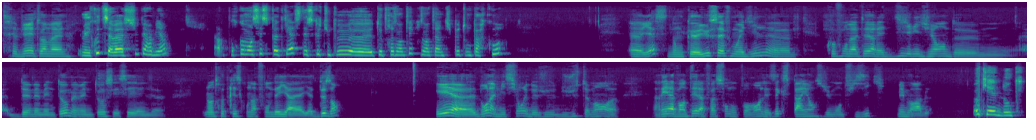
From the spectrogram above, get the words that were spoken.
Très bien, et toi, Maël Mais écoute, ça va super bien. Alors, pour commencer ce podcast, est-ce que tu peux euh, te présenter, présenter un petit peu ton parcours? Euh, Yes, donc euh, Youssef Mouadine, cofondateur et dirigeant de, de Memento. Memento, c'est une, une entreprise qu'on a fondée il y a, il y a deux ans et euh, dont la mission est de, ju- de justement euh, réinventer la façon dont on rend les expériences du monde physique mémorables. Ok, donc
